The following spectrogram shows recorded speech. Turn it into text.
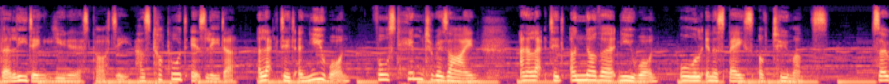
the leading Unionist party, has toppled its leader, elected a new one, forced him to resign, and elected another new one, all in a space of two months. So,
